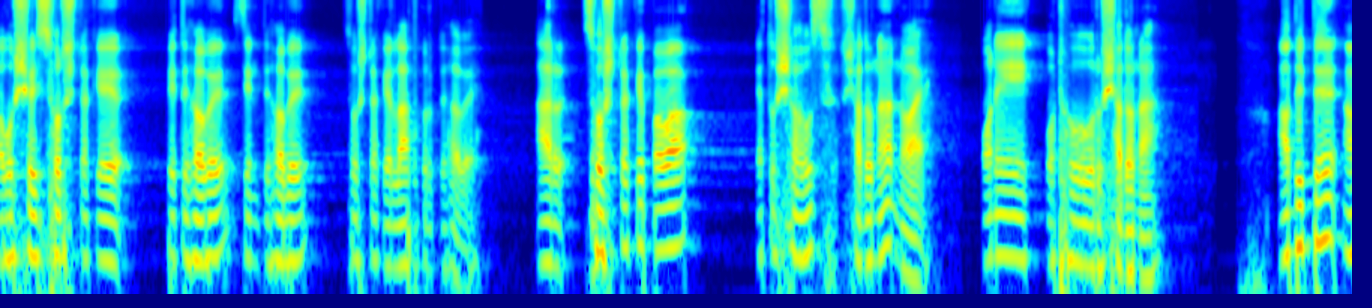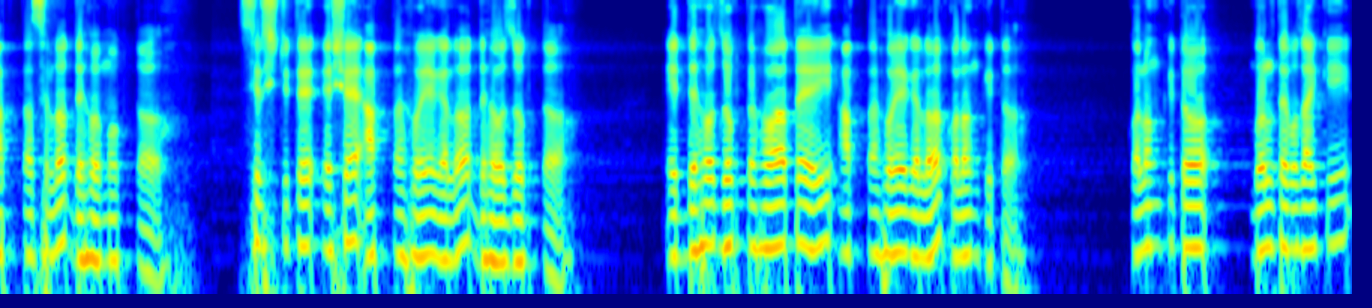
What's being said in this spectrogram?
অবশ্যই সোর্সটাকে পেতে হবে, চিনতে হবে সোর্সটাকে লাভ করতে হবে। আর সোর্সটাকে পাওয়া এত সহজ সাধনা নয়। অনেক কঠোর সাধনা। আদিতে আত্মা ছিল দেহমুক্ত। সৃষ্টিতে এসে আত্মা হয়ে গেল দেহযুক্ত। এই দেহযুক্ত হওয়াতেই আত্মা হয়ে গেল কলঙ্কিত। কলঙ্কিত বলতে বোঝায় কি?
